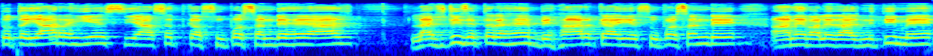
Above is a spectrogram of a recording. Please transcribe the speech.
तो तैयार रहिए, सियासत का सुपर संडे है आज। लाइव स्ट्रीम देखते रहें, बिहार का ये सुपर संडे आने वाले राजनीति में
